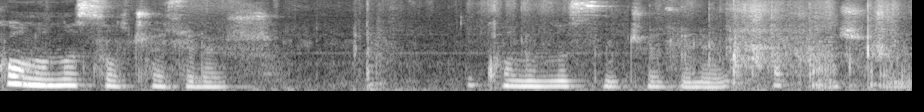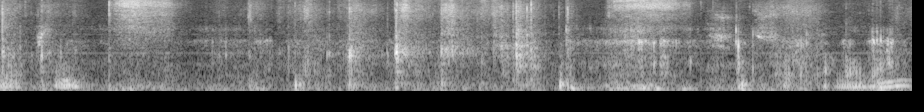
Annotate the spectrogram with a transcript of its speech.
Konu nasıl çözülür? Bu konu nasıl çözülür? Hatta şöyle yapayım. Şunu şöyle alalım.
